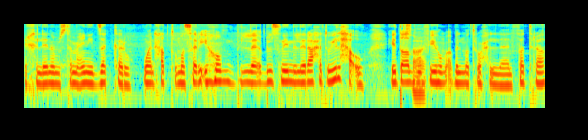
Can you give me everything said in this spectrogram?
يخلينا المستمعين يتذكروا وين حطوا مصاريهم بالسنين اللي راحت ويلحقوا يطالبوا صحيح. فيهم قبل ما تروح الفترة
